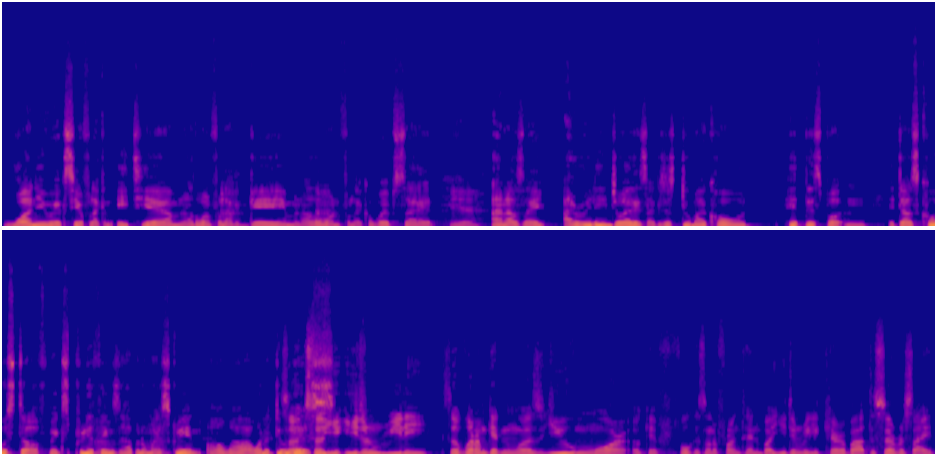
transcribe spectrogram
one UX here for like an ATM, another one for like Uh-huh. a game, another Uh-huh. one for like a website. Yeah. And I was like, I really enjoy this. I could just do my code, hit this button, it does cool stuff, makes pretty things happen on my screen. Oh wow, I want to do Uh-huh. so, this. so you, you didn't really. So what I'm getting was you more okay, focus on the front end, but you didn't really care about the server side.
